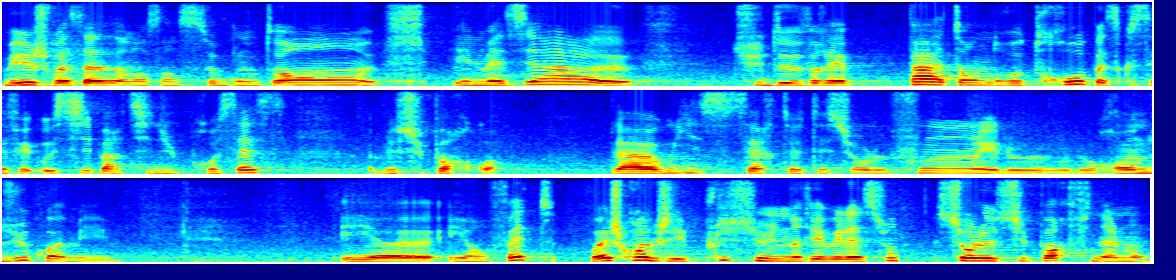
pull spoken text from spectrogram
Mais je vois ça dans un second temps. Et elle m'a dit, ah, tu devrais pas attendre trop parce que ça fait aussi partie du process, le support quoi. Là oui, certes, tu es sur le fond et le, rendu quoi, mais... Et, euh, et, en fait, ouais, je crois que j'ai plus une révélation sur le support finalement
